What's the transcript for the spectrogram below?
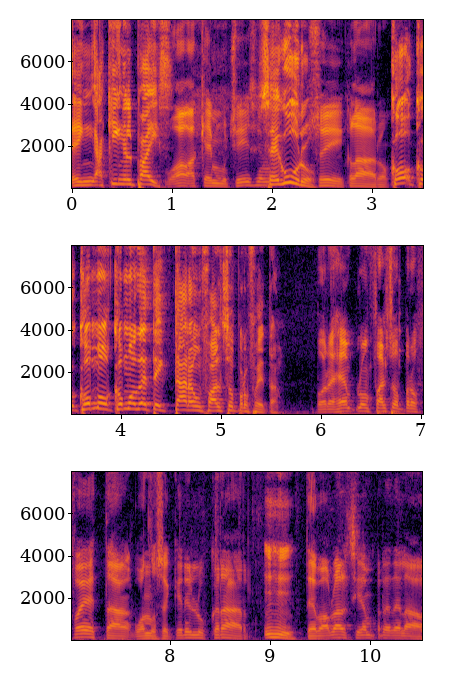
En, aquí en el país. Wow, aquí hay muchísimos. ¿Seguro? Sí, claro. ¿Cómo, cómo detectar a un falso profeta? Por ejemplo, un falso profeta, cuando se quiere lucrar, te va a hablar siempre de, la,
